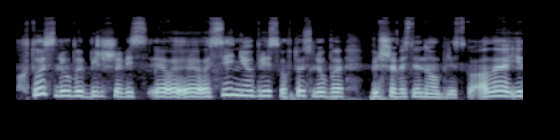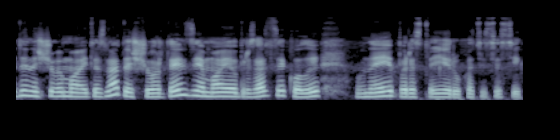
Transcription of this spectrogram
Хтось любить більше віс- е, е, осінню обрізку, хтось любить більше весняну обрізку. Але єдине, що ви маєте знати, що гортензія має обрізатися, коли в неї перестає рухатися сік.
